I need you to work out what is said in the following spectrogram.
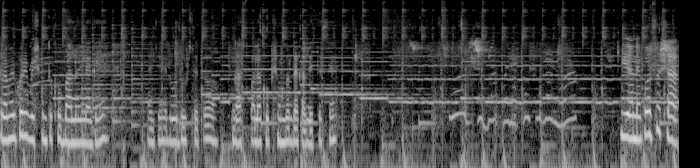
গ্রামের পরিবেশ কিন্তু খুব ভালোই লাগে। এই যে রোদ উঠছে তো, গাছপালা খুব সুন্দর দেখা যাইতেছে। কি আনে কচু শাক?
